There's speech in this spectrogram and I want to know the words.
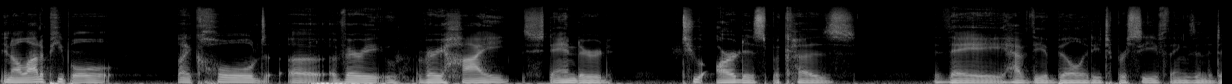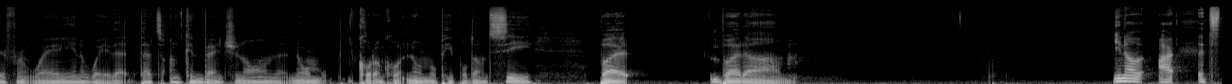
You know, a lot of people like hold a, a very a very high standard to artists because they have the ability to perceive things in a different way in a way that that's unconventional and that normal quote unquote normal people don't see. But but um you know i it's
